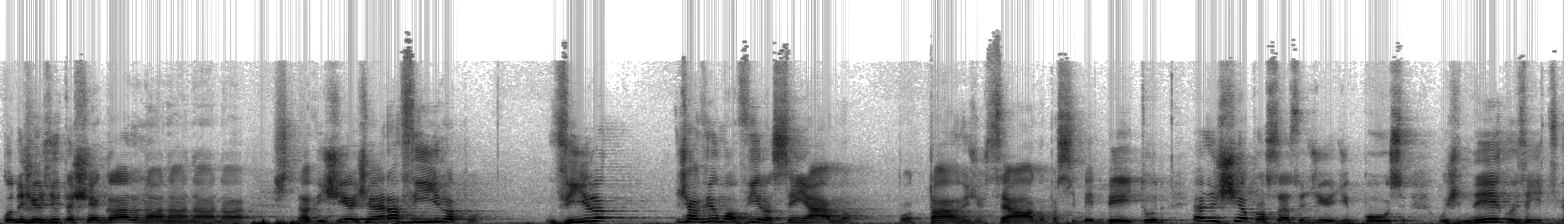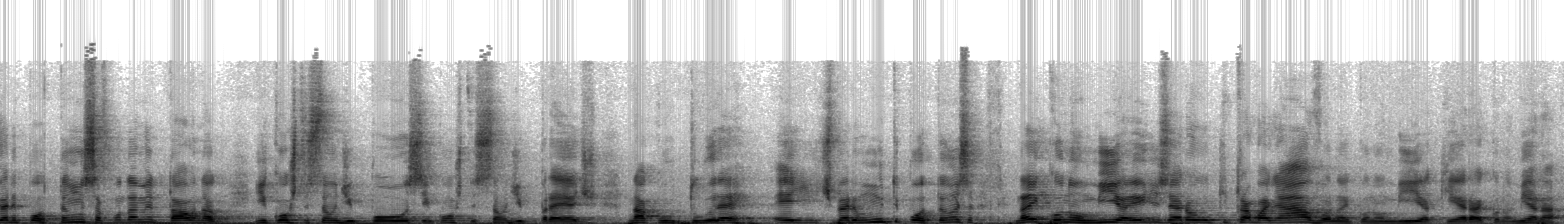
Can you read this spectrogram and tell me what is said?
Quando os jesuítas chegaram na, na, na, na, na vigia, já era vila, pô. Vila, já viu uma vila sem água? Potável, sem água para se beber e tudo. Existia processo de, de poço. Os negros eles tiveram importância fundamental na, em construção de poços, em construção de prédios, na cultura. Eles tiveram muita importância na economia. Eles eram o que trabalhavam na economia, que era a economia na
